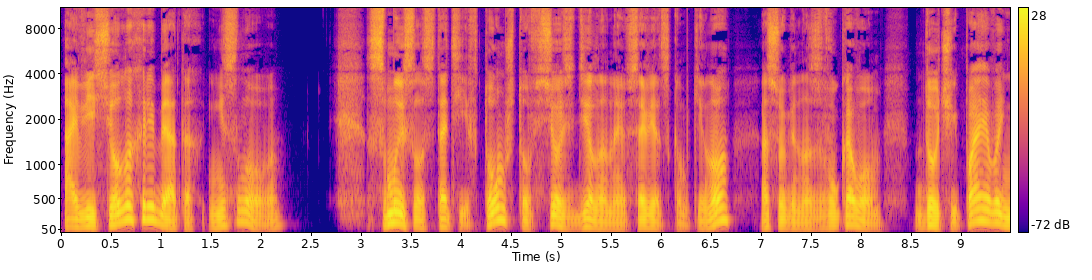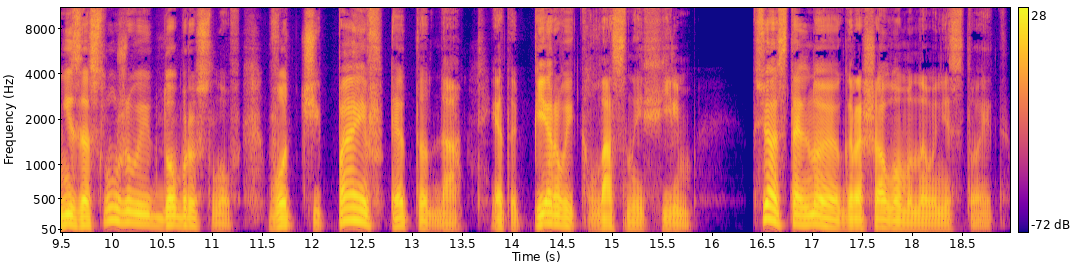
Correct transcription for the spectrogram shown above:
О веселых ребятах ни слова. Смысл статьи в том, что все сделанное в советском кино, особенно звуковом, до Чапаева не заслуживает добрых слов. Вот Чапаев — это да, это первый классный фильм. Все остальное гроша ломаного не стоит.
